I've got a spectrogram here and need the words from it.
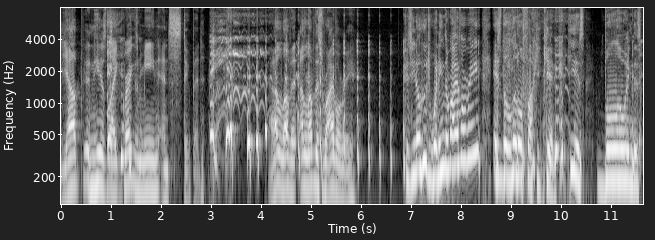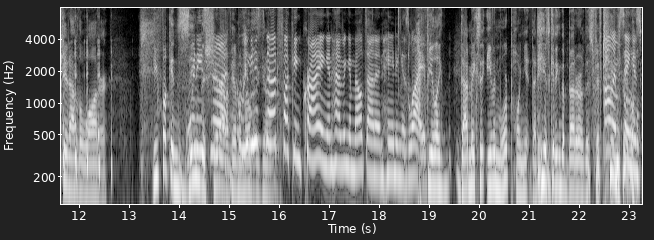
Yep, and he is like Greg's mean and stupid. I love it. I love this rivalry. Because you know who's winning the rivalry is the little fucking kid. He is blowing this kid out of the water. He fucking zinged the shit not, out of him. a when he's ago. not fucking crying and having a meltdown and hating his life. I feel like that makes it even more poignant that he is getting the better of this 15 All I'm saying is.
